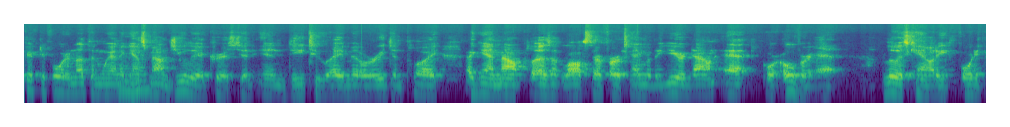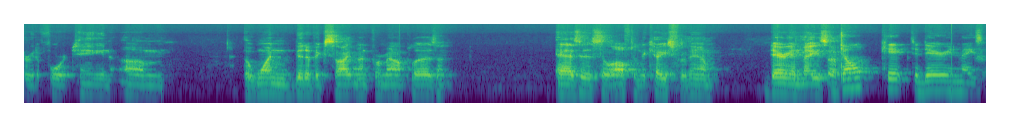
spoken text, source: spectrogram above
54 to nothing win Mhm. against Mount Juliet Christian in D2A Middle Region play. Again, Mount Pleasant lost their first game of the year down at or over at Lewis County, 43 to 14. Um, the one bit of excitement for Mount Pleasant, as is so often the case for them, Darian Mesa. Don't kick to Darian Mason.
